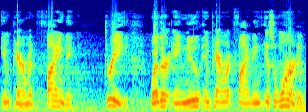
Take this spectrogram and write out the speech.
impairment finding. Three, whether a new impairment finding is warranted.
